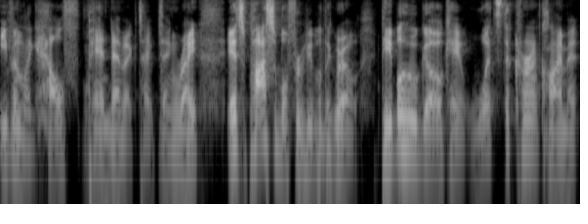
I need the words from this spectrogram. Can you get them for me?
even like health pandemic type thing, right? It's possible for people to grow. People who go, okay, what's the current climate?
